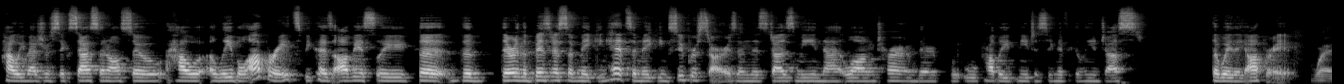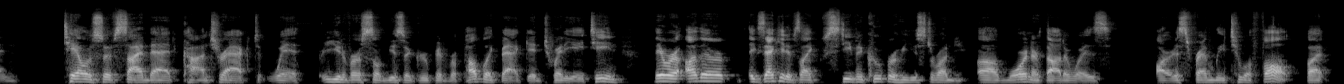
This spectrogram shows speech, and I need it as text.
how we measure success and also how a label operates because obviously the the they're in the business of making hits and making superstars. And this does mean that long term they will probably need to significantly adjust the way they operate. When Taylor Swift signed that contract with Universal Music Group and Republic back in 2018 there were other executives like Stephen Cooper who used to run uh, Warner thought it was artist friendly to a fault. But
